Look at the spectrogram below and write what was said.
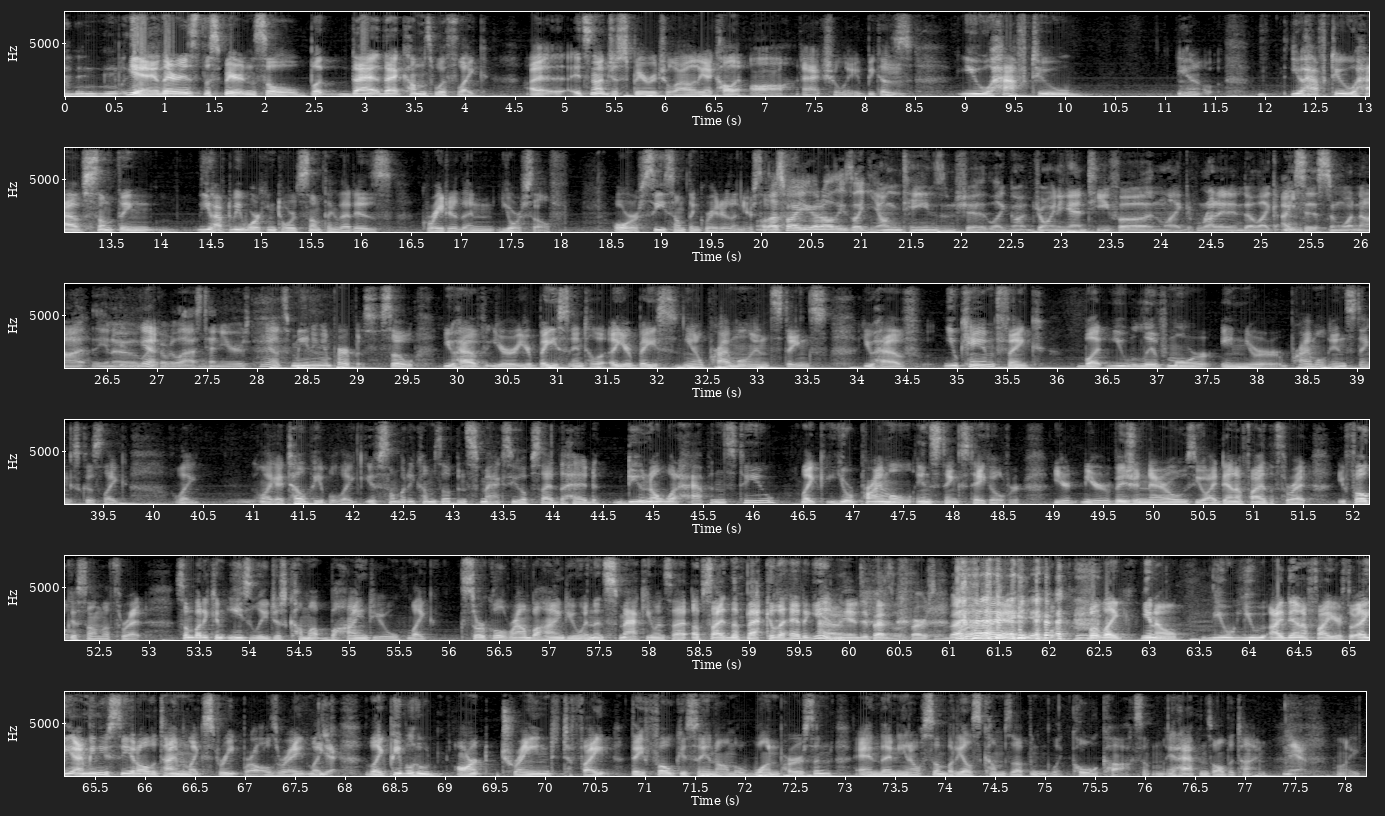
yeah, there is the spirit and soul, but that that comes with like, I, it's not just spirituality. I call it awe, actually, because you have to, you know, you have to have something. You have to be working towards something that is greater than yourself, or see something greater than yourself. Well, that's why you got all these like young teens and shit, like joining Antifa and like running into like ISIS and whatnot. You know, like Yeah. over the last ten years. Yeah, it's meaning and purpose. So you have your your base intellect, uh, your base you know primal instincts. You have you can think, but you live more in your primal instincts because like like like I tell people like if somebody comes up and smacks you upside the head, do you know what happens to you? Like your primal instincts take over. Your your vision narrows, you identify the threat, you focus on the threat. Somebody can easily just come up behind you, like circle around behind you and then smack you inside upside the back of the head again. I mean, it depends on the person, but Yeah, But, but, like you know, you you identify your. Th- I I mean, you see it all the time in like street brawls, right? Like Yeah. like people who aren't trained to fight, they focus in on the one person, and then you know somebody else comes up and like cold cocks them. It happens all the time. yeah. Like,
